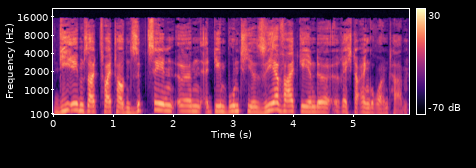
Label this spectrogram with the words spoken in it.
die eben seit 2017 äh, dem Bund hier sehr weitgehende Rechte eingeräumt haben.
